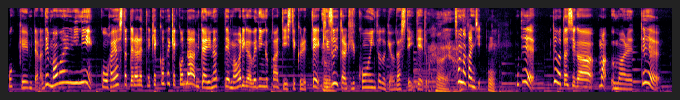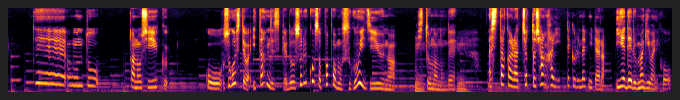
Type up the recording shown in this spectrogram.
オッケー」みたいな。で周りにこう林立てられて「結婚だ結婚だ」みたいになって周りがウェディングパーティーしてくれて気づいたら結婚姻届を出していてとか、そんな感じ。うん。でで私が、まあ、生まれてで本当楽しくこう過ごしてはいたんですけどそれこそパパもすごい自由な人なので、うん。明日からちょっと上海行ってくるねみたいな家出る間際にこ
